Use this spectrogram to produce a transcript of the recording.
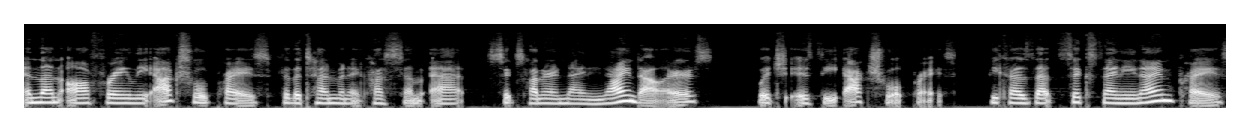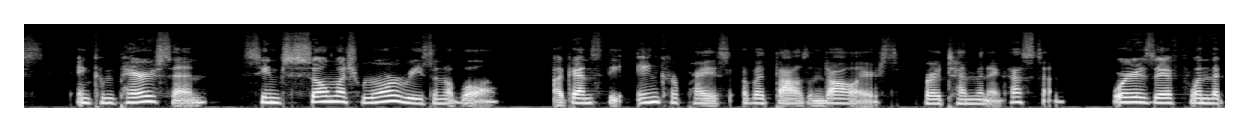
and then offering the actual price for the 10 minute custom at $699, which is the actual price, because that 699 price in comparison seems so much more reasonable against the anchor price of $1,000 for a 10 minute custom. Whereas if when the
